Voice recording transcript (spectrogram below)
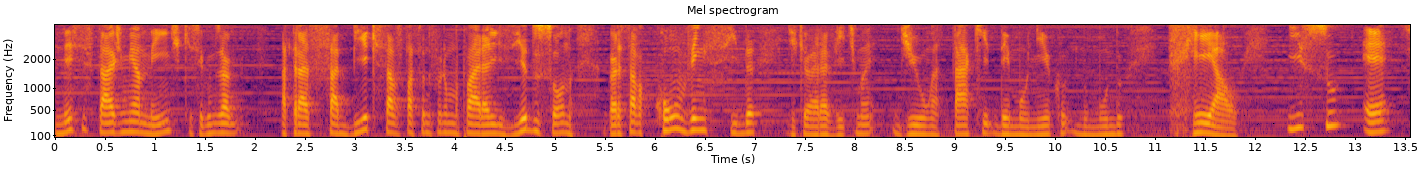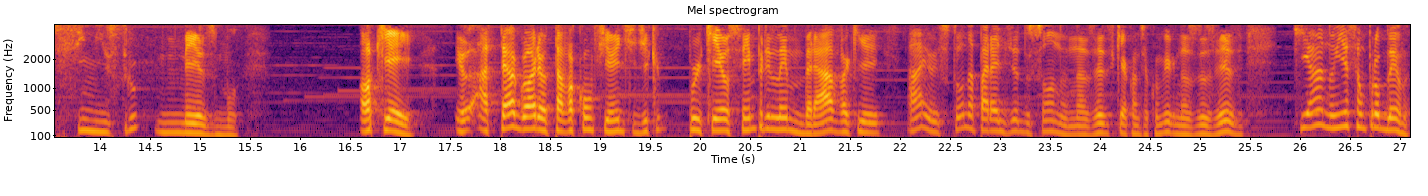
Nesse estágio, minha mente, que segundo atrás sabia que estava passando por uma paralisia do sono, agora estava convencida de que eu era vítima de um ataque demoníaco no mundo real. Isso é sinistro mesmo. Ok, eu, até agora eu tava confiante de que. Porque eu sempre lembrava que. Ah, eu estou na paralisia do sono, nas vezes que aconteceu comigo, nas duas vezes. Que ah, não ia ser um problema.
